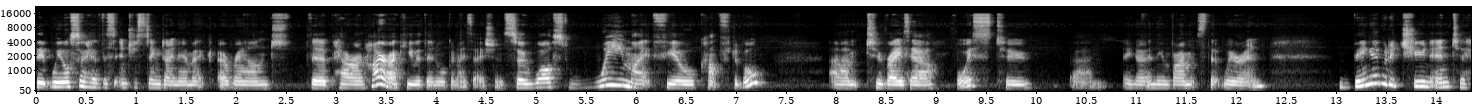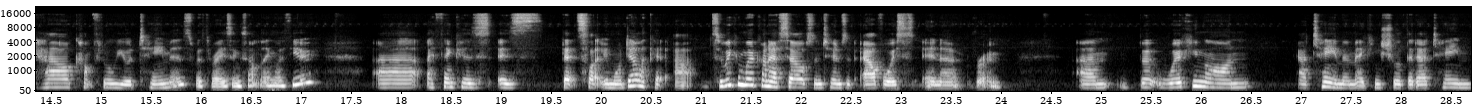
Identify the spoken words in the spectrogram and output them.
that we also have this interesting dynamic around the power and hierarchy within organisations. So whilst we might feel comfortable um, to raise our voice to, um, you know, in the environments that we're in, being able to tune into how comfortable your team is with raising something with you, uh, I think is is that slightly more delicate art. So we can work on ourselves in terms of our voice in a room, um, but working on our team and making sure that our team,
